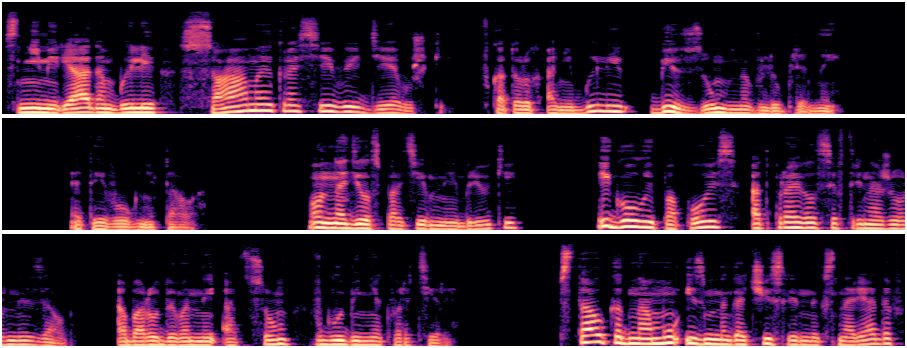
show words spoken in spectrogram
С ними рядом были самые красивые девушки, в которых они были безумно влюблены. Это его угнетало. Он надел спортивные брюки и голый по пояс отправился в тренажерный зал, оборудованный отцом в глубине квартиры встал к одному из многочисленных снарядов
